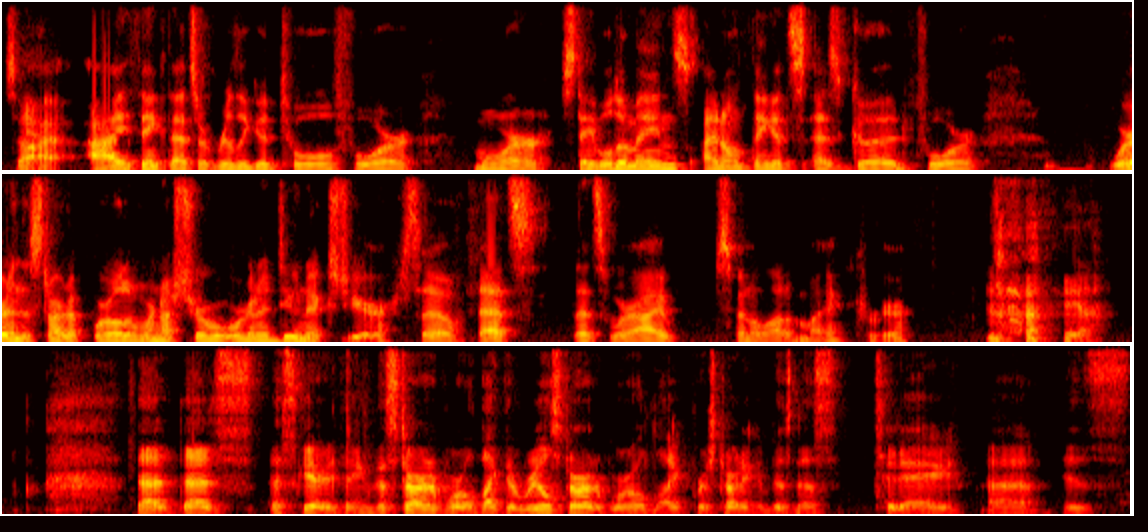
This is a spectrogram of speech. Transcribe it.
So yeah. I, I think that's a really good tool for more stable domains. I don't think it's as good for we're in the startup world and we're not sure what we're going to do next year. So that's that's where I spent a lot of my career. yeah. That that's a scary thing. The startup world, like the real startup world, like we're starting a business today, uh, is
